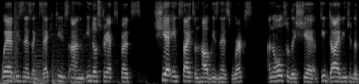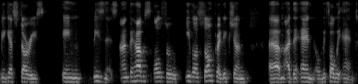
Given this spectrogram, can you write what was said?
where business executives and industry experts share insights on how business works and also they share a deep dive into the biggest stories in business and perhaps also give us some prediction um, at the end or before we end.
